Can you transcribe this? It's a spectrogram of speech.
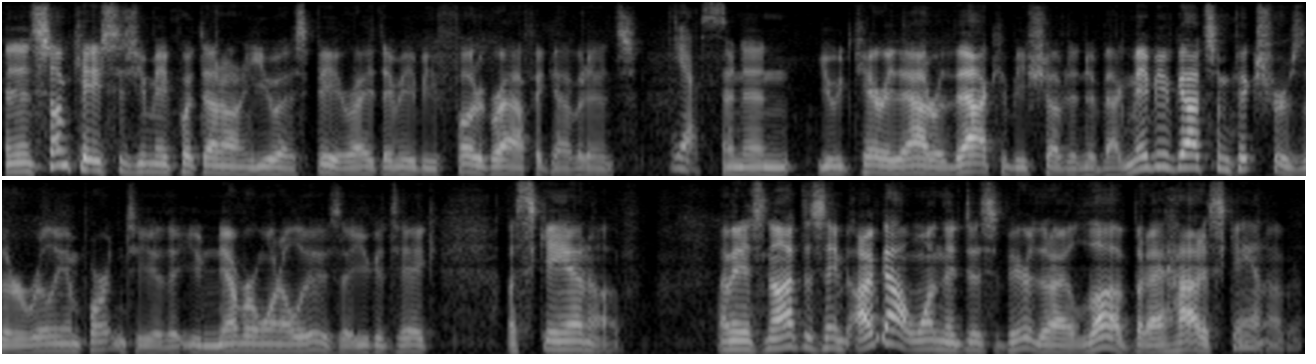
And in some cases, you may put that on a USB, right? There may be photographic evidence. Yes. And then you would carry that, or that could be shoved into a bag. Maybe you've got some pictures that are really important to you that you never want to lose, that you could take a scan of. I mean, it's not the same. I've got one that disappeared that I love, but I had a scan of it.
